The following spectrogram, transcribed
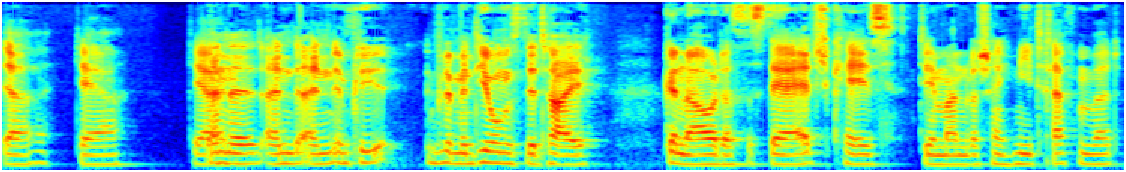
der, der, der. Eine, ein, ein Impl Implementierungsdetail. Genau, das ist der Edge Case, den man wahrscheinlich nie treffen wird.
